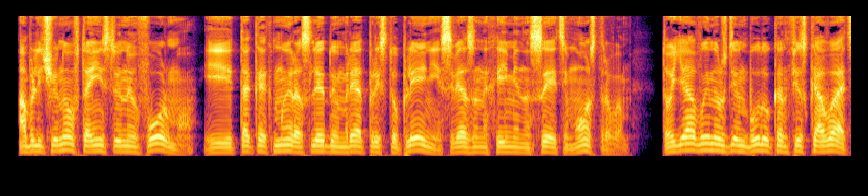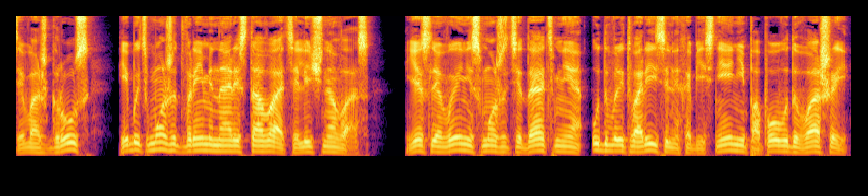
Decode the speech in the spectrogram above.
облечено в таинственную форму, и так как мы расследуем ряд преступлений, связанных именно с этим островом, то я вынужден буду конфисковать и ваш груз и, быть может, временно арестовать лично вас, если вы не сможете дать мне удовлетворительных объяснений по поводу вашей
